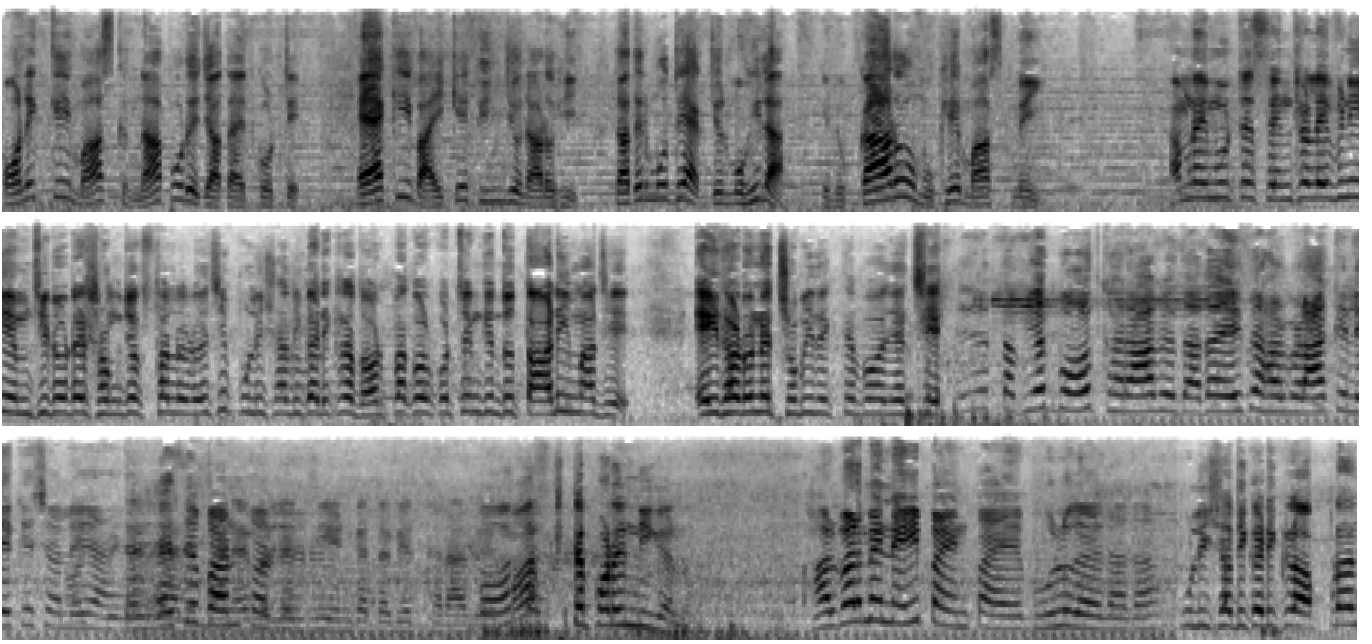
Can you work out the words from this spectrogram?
অনেককেই মাস্ক না পরে যাতায়াত করতে। একই বাইকে তিনজন আরোহী তাদের মধ্যে একজন মহিলা কিন্তু কারও মুখে মাস্ক নেই আমরা এই মুহূর্তে সেন্ট্রাল এভিনিউ এমজি রোডের সংযোগস্থলে রয়েছি পুলিশ আধিকারিকরা ধরপাকড় করছেন কিন্তু তারই মাঝে এই ধরনের ছবি দেখতে পাওয়া যাচ্ছে मेरी तबीयत बहुत खराब है दादा ऐसे हड़बड़ा के लेके चले आए ऐसे बंद कर दे इनका तबीयत खराब है बहुत মাস্কটা পরেননি কেন हड़बड़ में नहीं पहन पाए भूल गए दादा পুলিশ আধিকারিকরা আপ্রাণ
